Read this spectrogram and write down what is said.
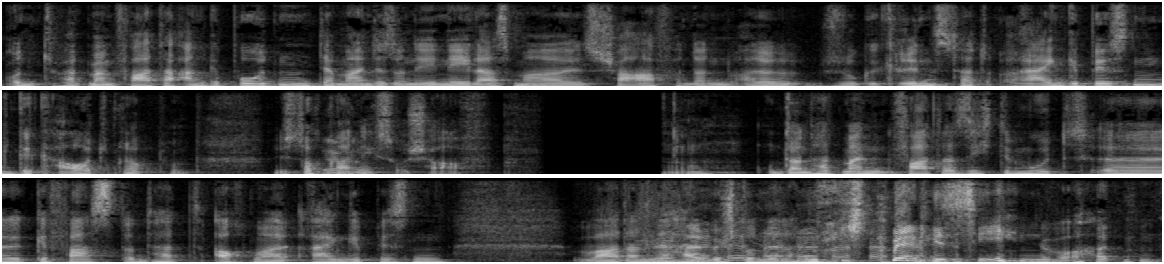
und hat meinem Vater angeboten. Der meinte so, nee, nee, lass mal, ist scharf. Und dann hat er so gegrinst, hat reingebissen, gekaut und glaubt, ist doch gar nicht so scharf. Ja. Und dann hat mein Vater sich den Mut äh, gefasst und hat auch mal reingebissen, war dann eine halbe Stunde lang nicht mehr gesehen worden.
